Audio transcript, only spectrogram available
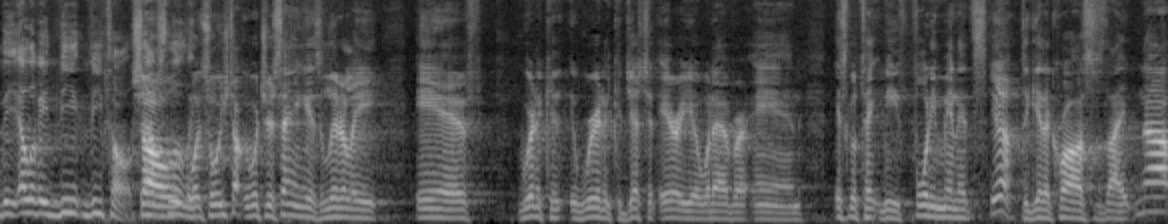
the Elevate v, VTOL. So, Absolutely. What, so what you're, what you're saying is literally if we're in a, we're in a congested area or whatever, and it's gonna take me 40 minutes yeah. to get across. It's like, nah,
